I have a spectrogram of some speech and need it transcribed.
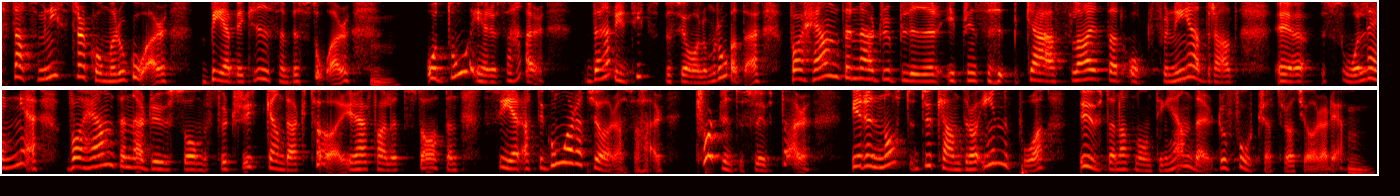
Statsministrar kommer och går, BB-krisen består. Mm. Och då är det så här, det här är ju ditt specialområde. Vad händer när du blir i princip gaslightad och förnedrad eh, så länge? Vad händer när du som förtryckande aktör, i det här fallet staten, ser att det går att göra så här? Klart du inte slutar. Är det något du kan dra in på utan att någonting händer, då fortsätter du att göra det. Mm.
